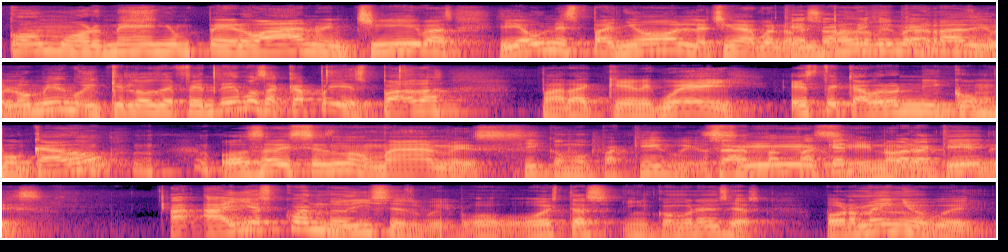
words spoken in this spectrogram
como Ormeño, un peruano en Chivas, y a un español, la chingada. Bueno, son pasa lo mismo en radio, güey. lo mismo. Y que los defendemos a capa y espada para que, güey, este cabrón ni convocado. o sea, dices, no mames. Sí, como para qué, güey. O sea, Sí, ¿para qué? sí, no lo qué? entiendes. A- Ahí es cuando dices, güey, o, o estas incongruencias. Ormeño, güey,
